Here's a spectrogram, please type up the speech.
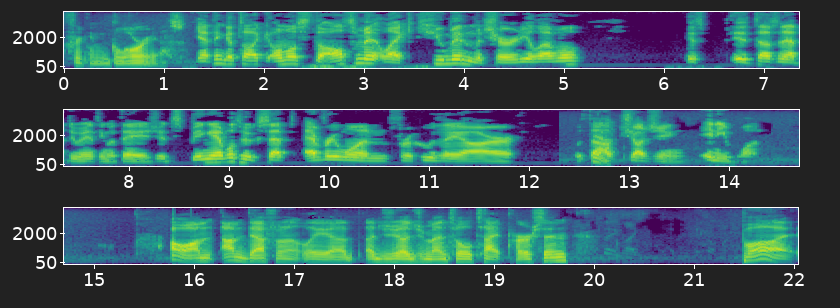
freaking glorious. Yeah, I think that's like almost the ultimate like human maturity level. Is it doesn't have to do anything with age. It's being able to accept everyone for who they are without judging anyone. Oh, I'm I'm definitely a, a judgmental type person, but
